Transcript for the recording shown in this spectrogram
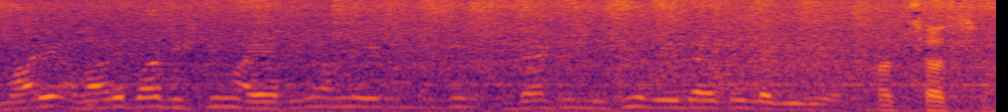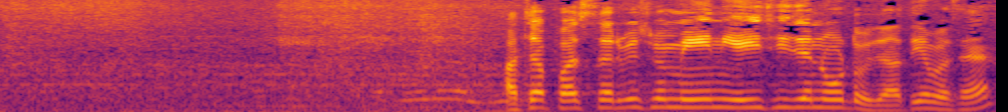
हमारे हमारे पास हिस्ट्री में आया थी ना हमने एक नंबर की बैटरी ली थी वही बैटरी लगी हुई है। अच्छा अच्छा। अच्छा फ़र्स्ट सर्विस में मेन यही चीज़ें नोट हो जाती है बस, हैं?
